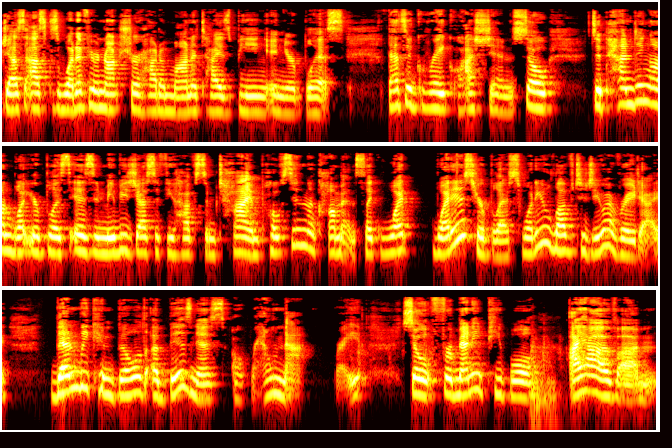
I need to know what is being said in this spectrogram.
Jess asks, What if you're not sure how to monetize being in your bliss? That's a great question. So, depending on what your bliss is, and maybe Jess, if you have some time, post it in the comments. Like, what what is your bliss? What do you love to do every day? Then we can build a business around that, right? So for many people, I have um,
